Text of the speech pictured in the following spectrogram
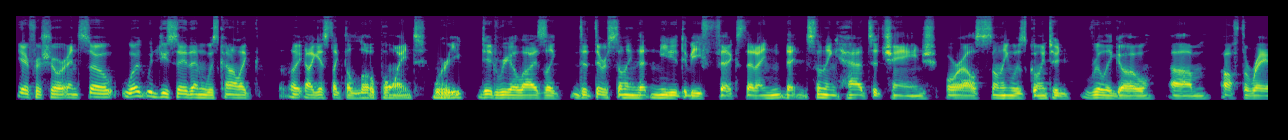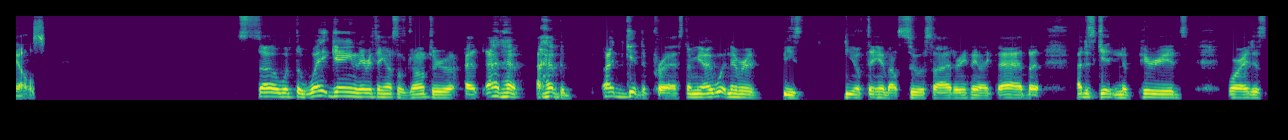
Yeah, for sure. And so, what would you say then was kind of like, like I guess, like the low point where you did realize like that there was something that needed to be fixed, that I that something had to change, or else something was going to really go um, off the rails. So, with the weight gain and everything else I was going through, I, I'd have I have to I'd get depressed. I mean, I would never be you know thinking about suicide or anything like that. But I just get into periods where I just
